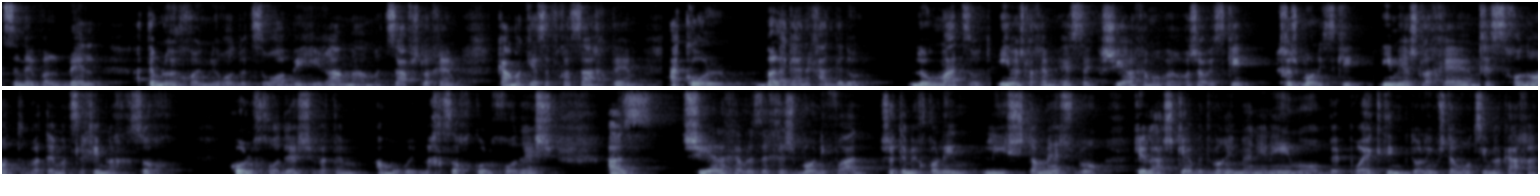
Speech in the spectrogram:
זה מבלבל, אתם לא יכולים לראות בצורה בהירה מה המצב שלכם, כמה כסף חסכתם, הכל בלאגן אחד גדול. לעומת זאת, אם יש לכם עסק, שיהיה לכם עובר ושב עסקי, חשבון עסקי. אם יש לכם חסכונות ואתם מצליחים לחסוך כל חודש, ואתם אמורים לחסוך כל חודש, אז שיהיה לכם לזה חשבון נפרד, שאתם יכולים להשתמש בו כדי להשקיע בדברים מעניינים או בפרויקטים גדולים שאתם רוצים לקחת.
